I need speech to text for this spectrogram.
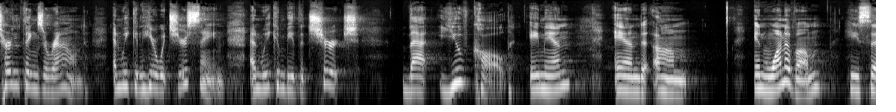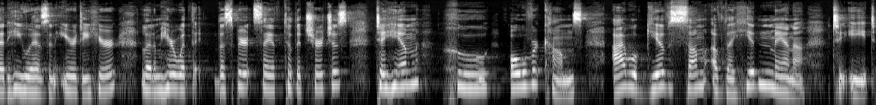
turn things around and we can hear what you're saying and we can be the church that you've called. Amen. And um, in one of them, he said, He who has an ear to hear, let him hear what the, the Spirit saith to the churches. To him who overcomes, I will give some of the hidden manna to eat,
